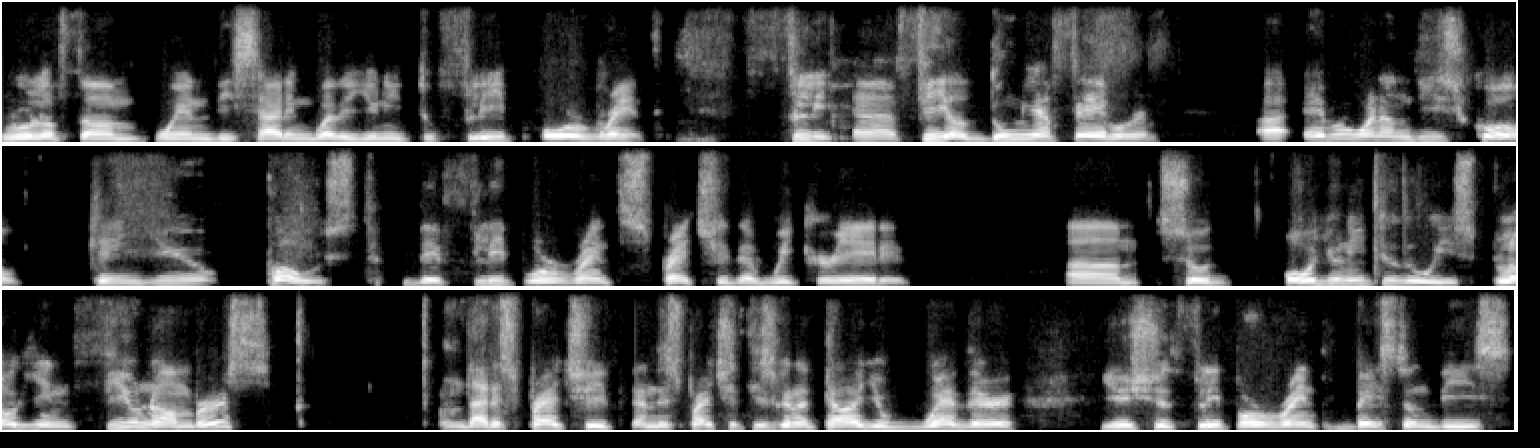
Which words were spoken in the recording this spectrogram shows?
rule of thumb when deciding whether you need to flip or rent. Flip, uh, Phil, do me a favor. Uh, everyone on this call, can you post the flip or rent spreadsheet that we created? Um, so all you need to do is plug in few numbers on that spreadsheet, and the spreadsheet is going to tell you whether you should flip or rent based on this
